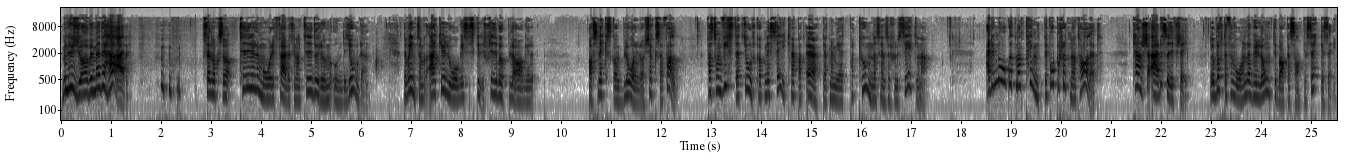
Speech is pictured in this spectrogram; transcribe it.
Men hur gör vi med det här? Sen också, Tiril och Mori färdas genom tid och rum under jorden. Det var inte som att arkeologiskt skiva upp lager av snäckskal, blåror och köksavfall. Fast hon visste att jordskapen i sig knappt ökat med mer ett par tum de senaste sju seklerna. Är det något man tänkte på på 1700-talet? Kanske är det så i och för sig. Jag blir ofta förvånad över hur långt tillbaka saker sträcker sig.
